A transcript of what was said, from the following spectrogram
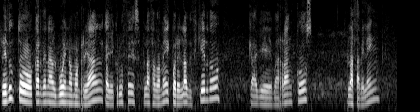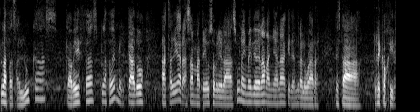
Reducto Cardenal Bueno Monreal, calle Cruces, Plaza Domecq por el lado izquierdo, calle Barrancos, Plaza Belén, Plaza San Lucas, Cabezas, Plaza del Mercado, hasta llegar a San Mateo sobre las una y media de la mañana que tendrá lugar esta recogida.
